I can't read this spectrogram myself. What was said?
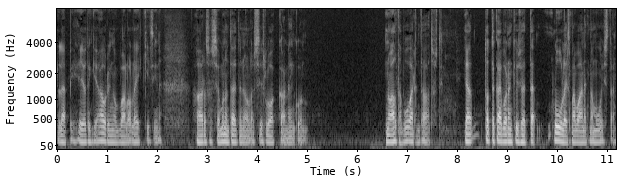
läpi ja jotenkin auringon valo leikkii siinä harsossa. Ja mun on täytynyt olla siis luokkaa niin kuin, no alta vuoden taatusti. Ja totta kai voidaan kysyä, että luuleeko mä vaan, että mä muistan.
